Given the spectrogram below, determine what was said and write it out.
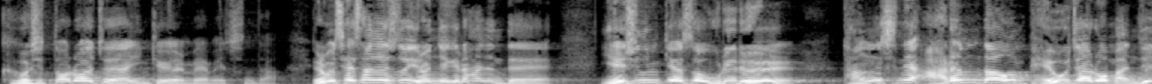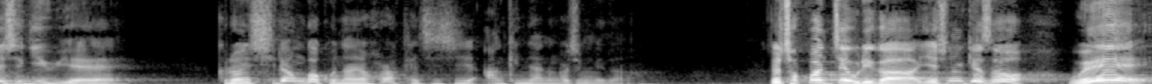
그것이 떨어져야 인격의 열매가 맺힌다. 여러분 세상에서도 이런 얘기를 하는데 예수님께서 우리를 당신의 아름다운 배우자로 만드시기 위해 그런 시련과 고난을 허락해 주시지 않겠냐는 것입니다. 첫 번째 우리가 예수님께서 왜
